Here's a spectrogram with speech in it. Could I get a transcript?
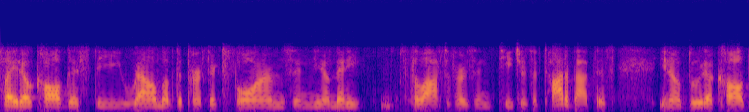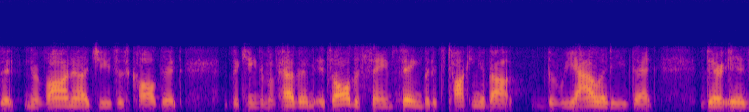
Plato called this the realm of the perfect forms, and you know many philosophers and teachers have taught about this. You know, Buddha called it nirvana, Jesus called it the kingdom of heaven. It's all the same thing, but it's talking about the reality that there is,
